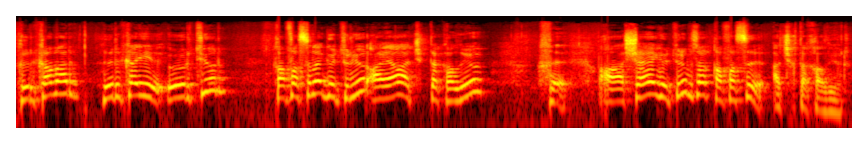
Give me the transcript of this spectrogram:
hırka var. Hırkayı örtüyor, kafasına götürüyor, ayağı açıkta kalıyor. Aşağıya götürüyor, bu sefer kafası açıkta kalıyor.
